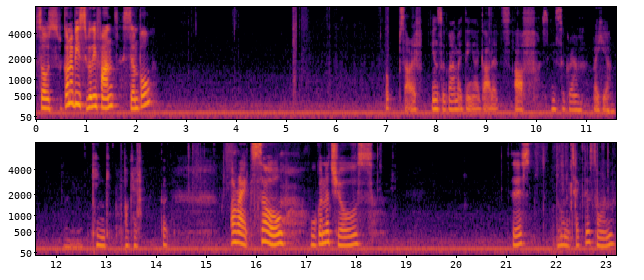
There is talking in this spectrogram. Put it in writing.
So it's gonna be really fun simple sorry, Instagram, I think I got it it's off Instagram right here. Pink, okay, good. All right, so we're gonna choose this. I'm gonna take this one.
